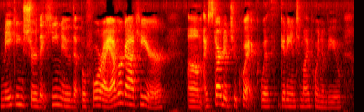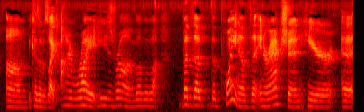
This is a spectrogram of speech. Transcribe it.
making sure that he knew that before i ever got here um, i started too quick with getting into my point of view um, because i was like i'm right he's wrong blah blah blah. But the the point of the interaction here uh,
